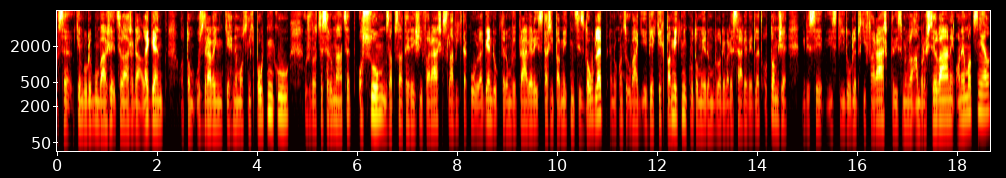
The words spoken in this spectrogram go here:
se k těm důdobům váže i celá řada legend o tom uzdravení těch nemocných poutníků. Už v roce 1708 zapsal tehdejší farář Slavík takovou legendu, kterou vyprávěli staří pamětníci z Doudleb. On dokonce uvádí i věk těch pamětníků, tomu jednomu bylo 99 let, o tom, že kdysi jistý doudlebský farář, který se jmenoval Ambrož Silvány, onemocněl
